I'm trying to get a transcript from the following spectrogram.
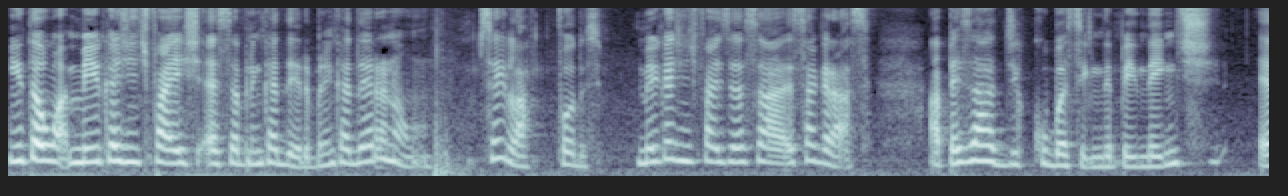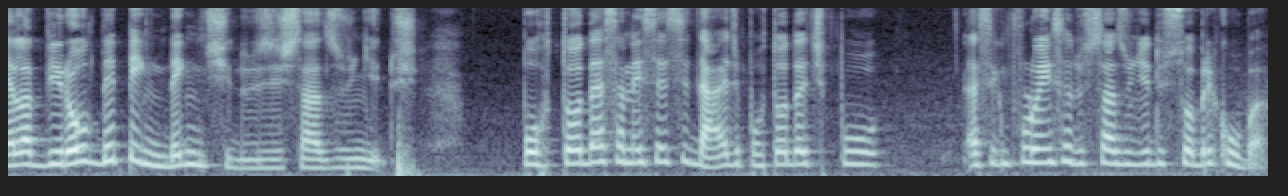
Então, meio que a gente faz essa brincadeira. Brincadeira não, sei lá, foda-se. Meio que a gente faz essa, essa graça. Apesar de Cuba ser independente, ela virou dependente dos Estados Unidos. Por toda essa necessidade, por toda, tipo, essa influência dos Estados Unidos sobre Cuba.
